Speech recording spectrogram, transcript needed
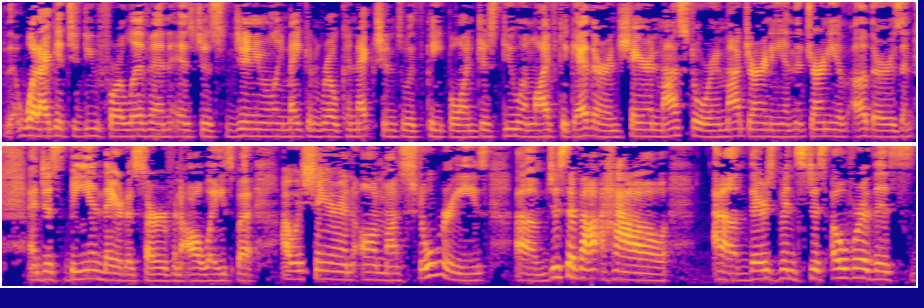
th- what I get to do for a living is just genuinely making real connections with people and just doing life together and sharing my story and my journey and the journey of others and and just being there to serve and always. But I was sharing on my stories um, just about how um, there's been just over this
